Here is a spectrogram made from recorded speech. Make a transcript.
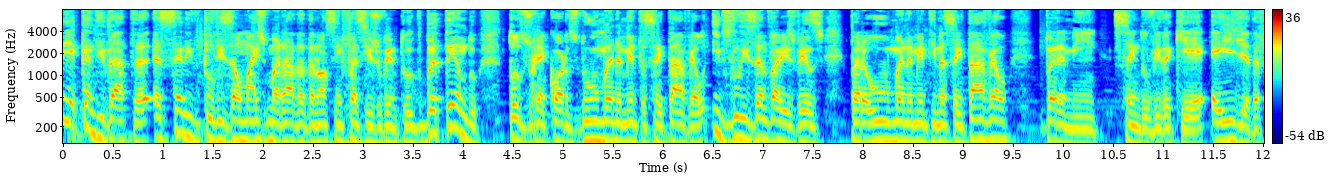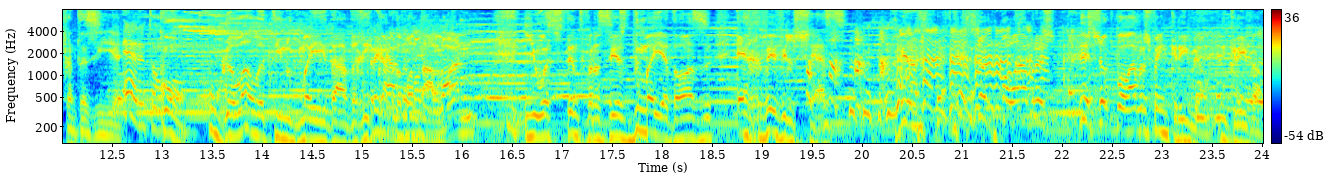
Séria candidata a série de televisão mais marada da nossa infância e juventude, batendo todos os recordes do humanamente aceitável e deslizando várias vezes para o humanamente inaceitável, para mim, sem dúvida que é a Ilha da Fantasia. Era tão Com o galã latino de meia idade Ricardo, Ricardo Montalbán e o assistente francês de meia dose Hervé Vilches. este jogo de palavras, este jogo de palavras foi incrível, incrível.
